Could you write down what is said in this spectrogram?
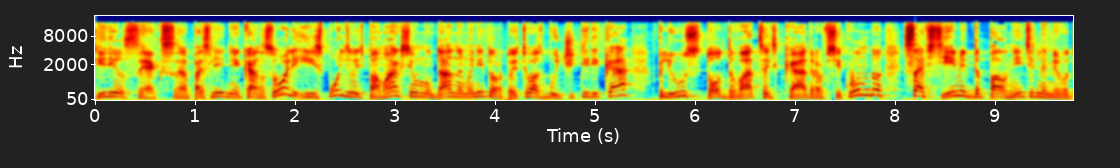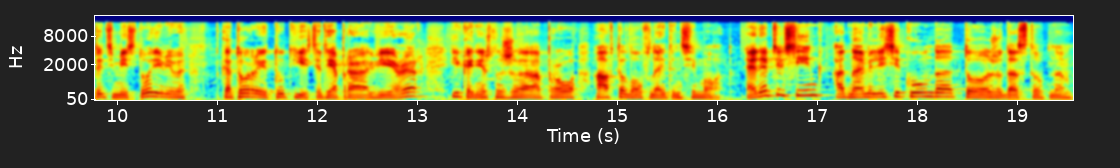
Series X, последние консоли, и использовать по максимуму данный монитор. То есть у вас будет 4К плюс 120 кадров в секунду со всеми дополнительными вот этими историями, которые тут есть. Это я про VRR и, конечно же, про Auto Low Latency Mode. Adaptive Sync 1 миллисекунда тоже доступна.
